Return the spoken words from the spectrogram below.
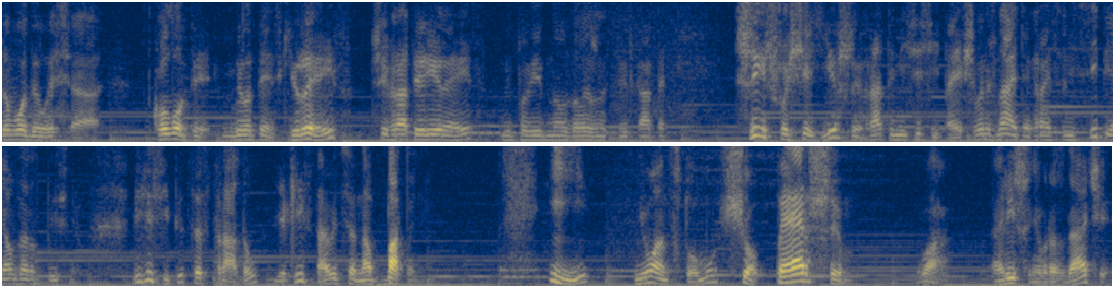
доводилося колоти велетенський рейс, чи грати рі-рейс, відповідно, в залежності від карти. Чи що ще гірше, грати Місісіпі. А якщо ви не знаєте, як грається Місісіпі, я вам зараз поясню. Місісіпі це страдл, який ставиться на батоні. І нюанс в тому, що першим увага, рішення в роздачі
